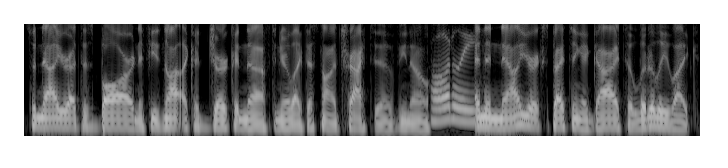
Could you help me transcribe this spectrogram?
so now you're at this bar and if he's not like a jerk enough, then you're like, that's not attractive, you know? Totally. And then now you're expecting a guy to literally like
